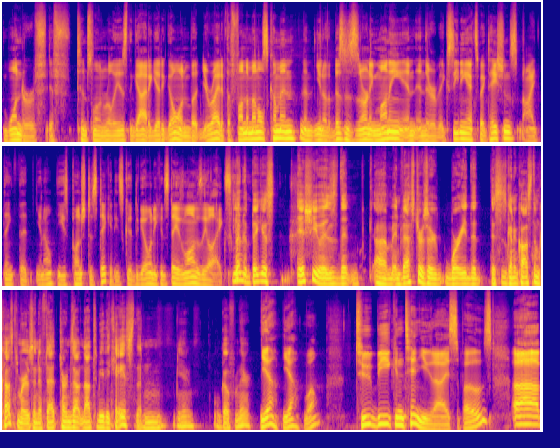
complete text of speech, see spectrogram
wonder if, if Tim Sloan really is the guy to get it going. But you're right. If the fundamentals come in and, you know, the business is earning money and, and they're exceeding expectations, I think that, you know, he's punched his ticket. He's good to go and he can stay as long as he likes. Yeah, the biggest issue is that um, investors are worried that this is going to cost them customers. And if that turns out not to be the case, then you know, we'll go from there. Yeah, yeah. Well, to be continued, I suppose. Uh,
